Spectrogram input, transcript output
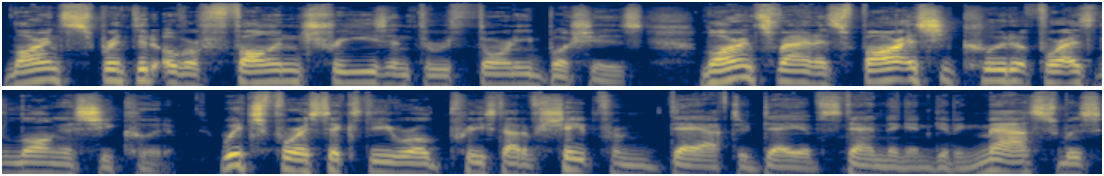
Lawrence sprinted over fallen trees and through thorny bushes. Lawrence ran as far as she could for as long as she could which for a 60 year old priest out of shape from day after day of standing and giving mass was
